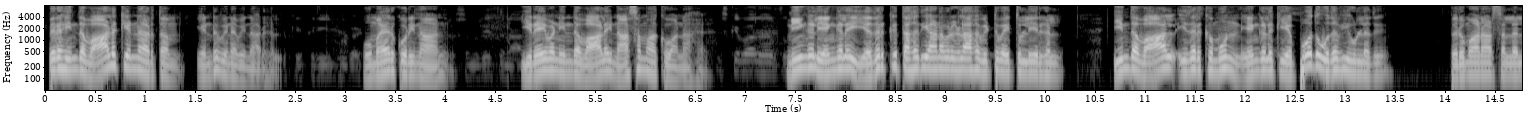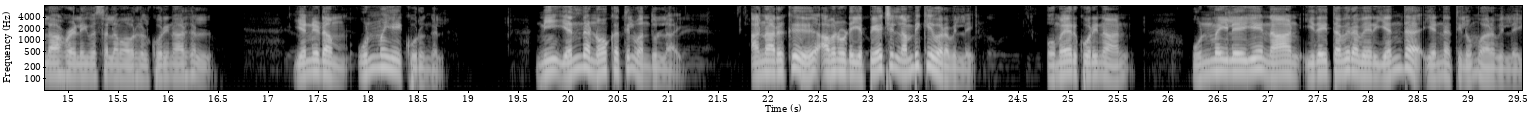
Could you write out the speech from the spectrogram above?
பிறகு இந்த வாளுக்கு என்ன அர்த்தம்? என்று வினவினார்கள். உமயர் கூறினான் இறைவன் இந்த வாளை நாசமாக்குவானாக. நீங்கள் எங்களை எதற்கு தகுதியானவர்களாக விட்டு வைத்துள்ளீர்கள்? இந்த வாள் இதற்கு முன் எங்களுக்கு எப்போது உதவி உள்ளது? பெருமானார் சல்லல்லாஹு அலைவசல்லம் அவர்கள் கூறினார்கள் என்னிடம் உண்மையை கூறுங்கள். நீ எந்த நோக்கத்தில் வந்துள்ளாய்? அன்னாருக்கு அவனுடைய பேச்சில் நம்பிக்கை வரவில்லை. உமேர் கூறினான் உண்மையிலேயே நான் இதை தவிர வேறு எந்த எண்ணத்திலும் வரவில்லை.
